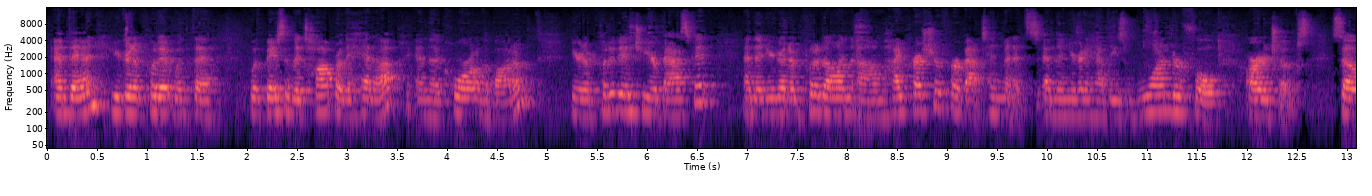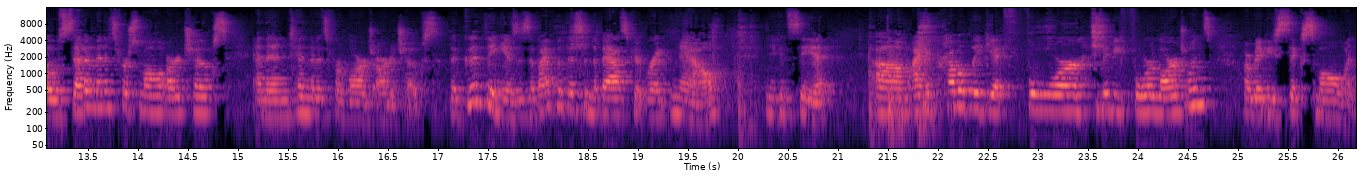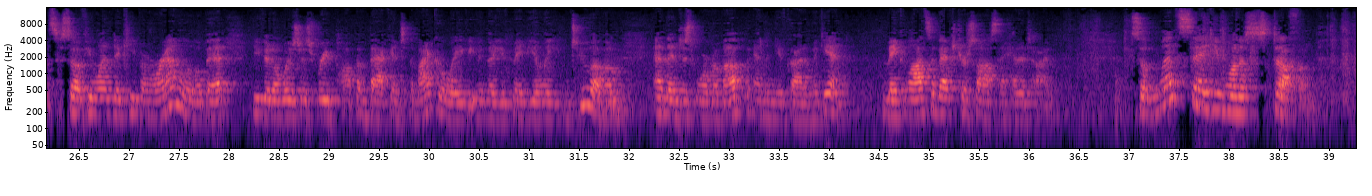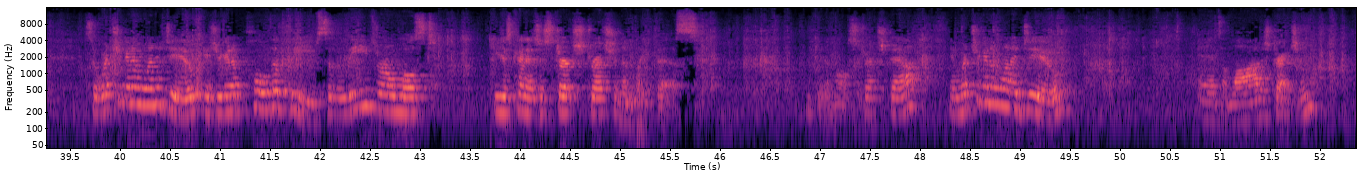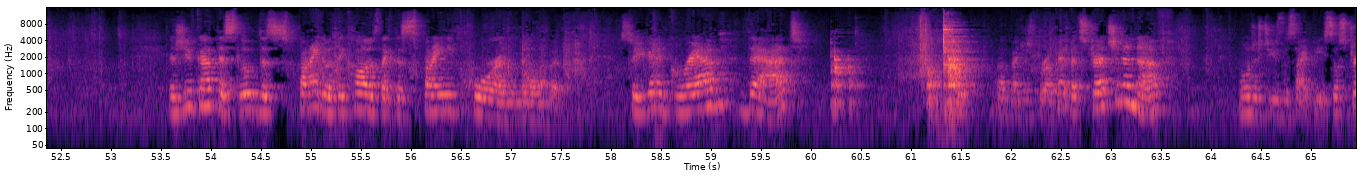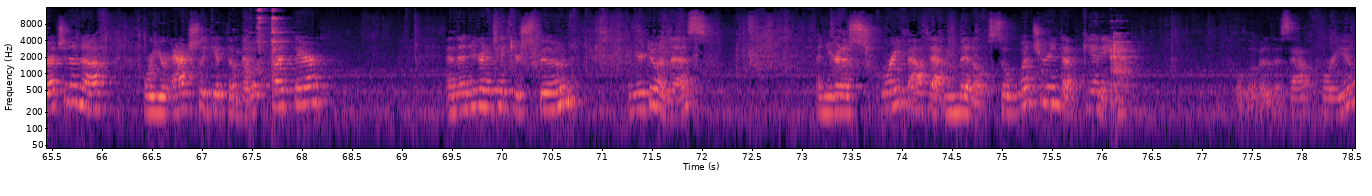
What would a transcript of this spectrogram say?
And then you're going to put it with the, with basically the top or the head up and the core on the bottom. You're going to put it into your basket and then you're going to put it on um, high pressure for about 10 minutes, and then you're going to have these wonderful artichokes. So seven minutes for small artichokes, and then 10 minutes for large artichokes. The good thing is, is if I put this in the basket right now, you can see it, um, I could probably get four, maybe four large ones, or maybe six small ones. So if you wanted to keep them around a little bit, you could always just repop them back into the microwave, even though you've maybe only eaten two of them, and then just warm them up, and then you've got them again. Make lots of extra sauce ahead of time. So let's say you want to stuff them. So what you're going to want to do is you're going to pull the leaves. So the leaves are almost, you just kind of just start stretching them like this. Get them all stretched out. And what you're going to want to do, and it's a lot of stretching, is you've got this little, the spine, what they call is like the spiny core in the middle of it. So you're going to grab that. Oh, I just broke it. But stretch it enough We'll just use the side piece. So stretch it enough where you actually get the middle part there. And then you're going to take your spoon and you're doing this, and you're going to scrape out that middle. So what you end up getting, pull a little bit of this out for you.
